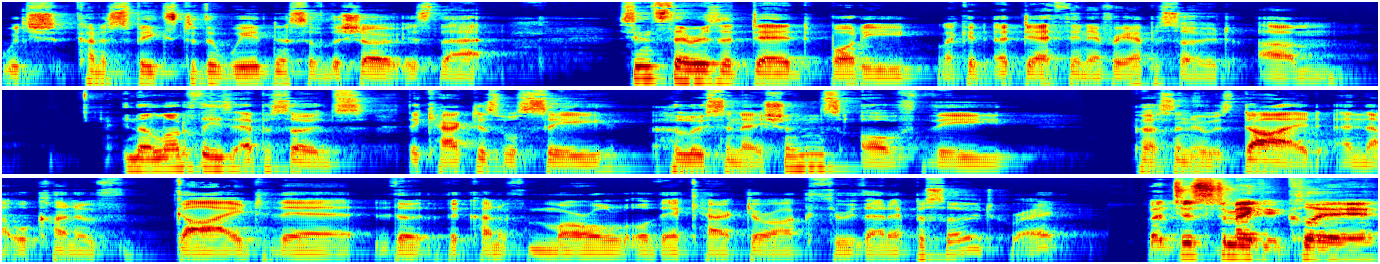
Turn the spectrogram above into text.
which kind of speaks to the weirdness of the show, is that since there is a dead body, like a, a death in every episode, um, in a lot of these episodes, the characters will see hallucinations of the person who has died, and that will kind of guide their the the kind of moral or their character arc through that episode, right? but just to make it clear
